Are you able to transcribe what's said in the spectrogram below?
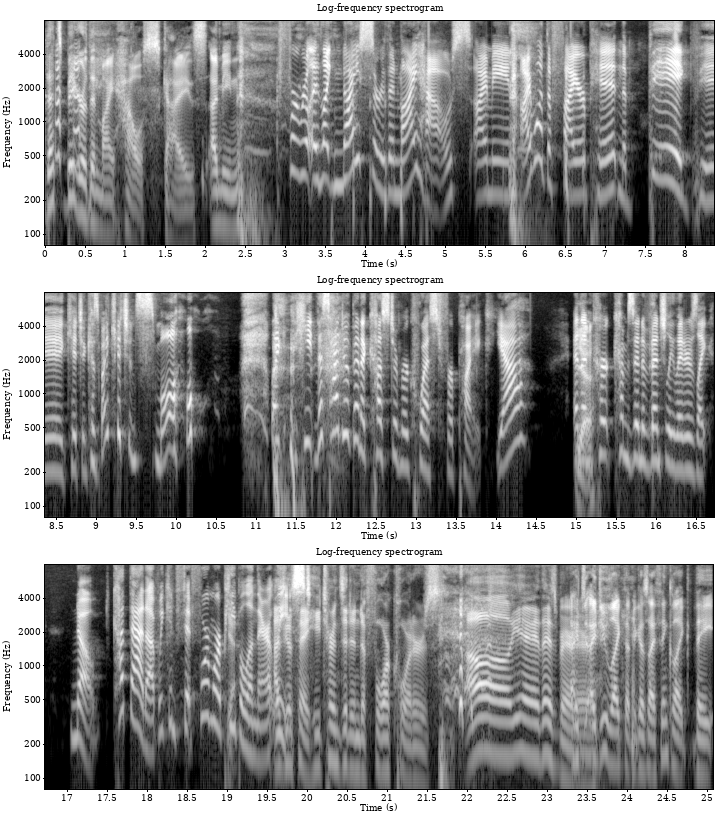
that's bigger than my house, guys. I mean, For real, and like nicer than my house. I mean, I want the fire pit and the big, big kitchen because my kitchen's small. like he, this had to have been a custom request for Pike, yeah. And Yeah. then Kirk comes in eventually later, is like, no, cut that up. We can fit four more people in there at I was least. gonna say he turns it into four quarters. oh yeah, there's I do, I do like that because I think like they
